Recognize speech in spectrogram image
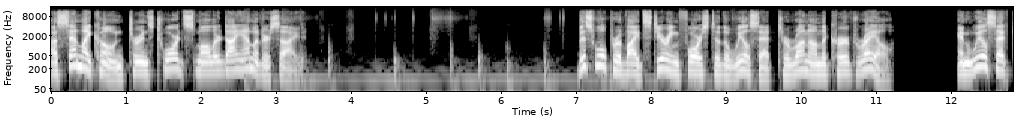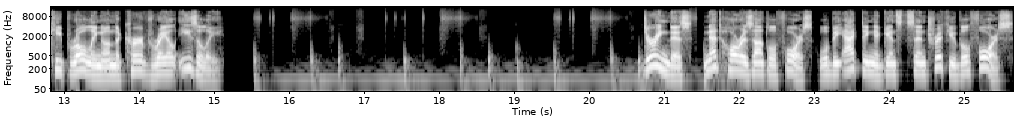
a semicone turns towards smaller diameter side. This will provide steering force to the wheel set to run on the curved rail. And wheel set keep rolling on the curved rail easily. During this, net horizontal force will be acting against centrifugal force.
